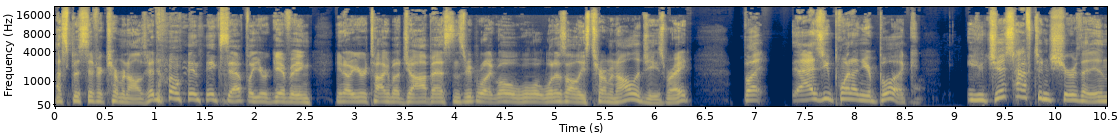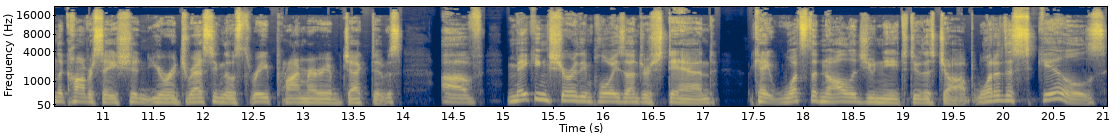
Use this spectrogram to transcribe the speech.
a specific terminology. I know in the example you're giving, you know, you're talking about job essence. People are like, "Whoa, what is all these terminologies?" Right? But as you point on your book, you just have to ensure that in the conversation you're addressing those three primary objectives of making sure the employees understand okay, what's the knowledge you need to do this job? What are the skills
